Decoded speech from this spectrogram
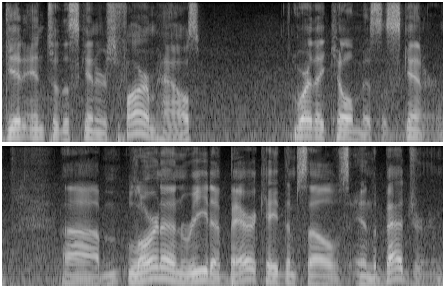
get into the Skinner's farmhouse where they kill Mrs. Skinner. Um, Lorna and Rita barricade themselves in the bedroom,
